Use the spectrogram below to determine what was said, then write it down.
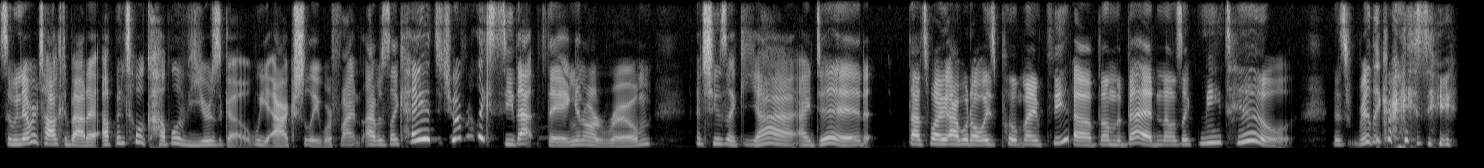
So we never talked about it up until a couple of years ago. We actually were fine. I was like, hey, did you ever like see that thing in our room? And she was like, Yeah, I did. That's why I would always put my feet up on the bed. And I was like, Me too. It's really crazy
